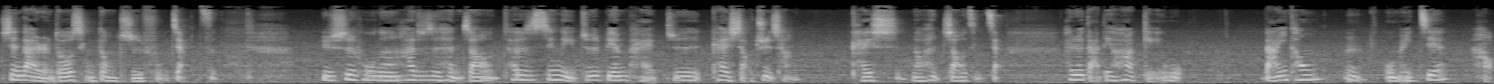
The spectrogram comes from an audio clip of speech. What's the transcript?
现代人都行动支付这样子？”于是乎呢，他就是很着，他就是心里就是编排，就是开始小剧场开始，然后很着急这样，他就打电话给我。打一通，嗯，我没接，好，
